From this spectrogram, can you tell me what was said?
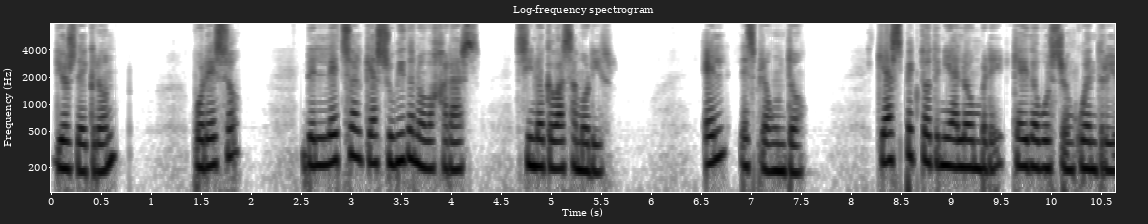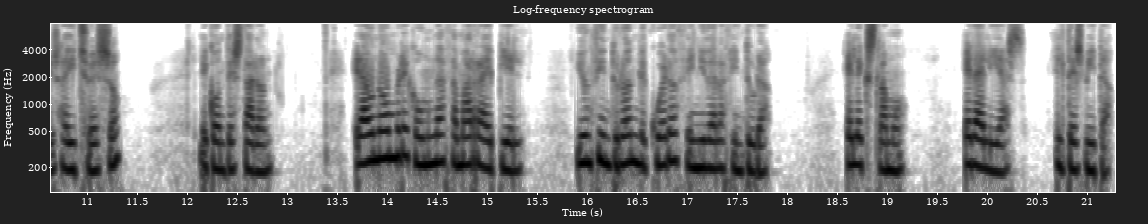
Dios de Cron? Por eso, del lecho al que has subido no bajarás, sino que vas a morir. Él les preguntó, ¿Qué aspecto tenía el hombre que ha ido a vuestro encuentro y os ha dicho eso? Le contestaron, Era un hombre con una zamarra de piel y un cinturón de cuero ceñido a la cintura. Él exclamó, Era Elías, el tesbita.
